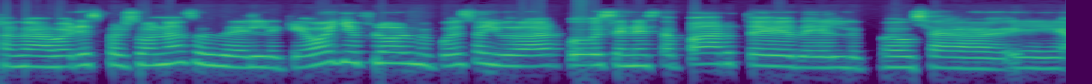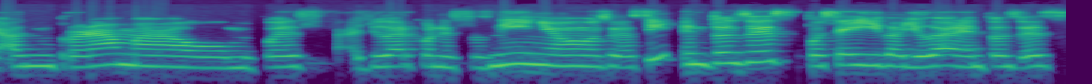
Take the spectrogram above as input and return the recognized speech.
a varias personas, desde el de que, oye, Flor, ¿me puedes ayudar pues en esta parte del, o sea, eh, hazme un programa o me puedes ayudar con estos niños o así? Entonces, pues he ido a ayudar. Entonces,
